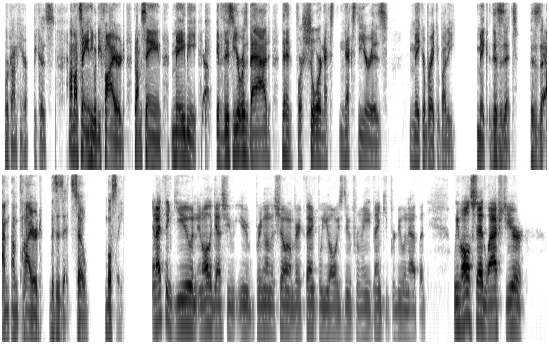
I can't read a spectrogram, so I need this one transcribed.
We're done here because I'm not saying he would be fired, but I'm saying maybe yeah. if this year was bad, then for sure next next year is make or break it, buddy. Make this is it. This is yeah. I'm I'm tired. This is it. So we'll see and I think you and, and all the guests you you bring on the show, and I'm very thankful you always do for me. Thank you for doing that. But we've all said last year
